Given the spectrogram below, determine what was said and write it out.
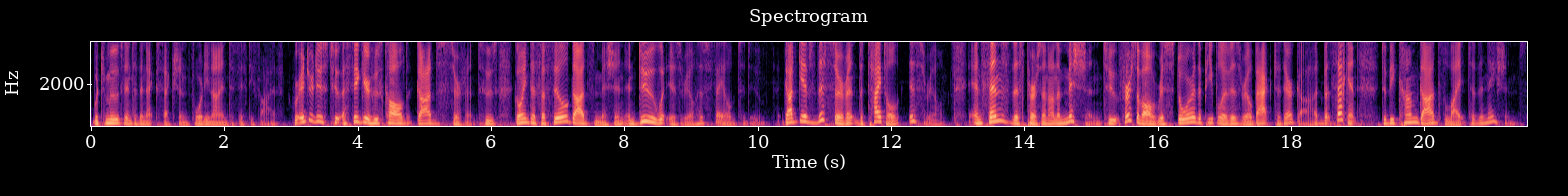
which moves into the next section, 49 to 55. We're introduced to a figure who's called God's servant, who's going to fulfill God's mission and do what Israel has failed to do. God gives this servant the title Israel and sends this person on a mission to, first of all, restore the people of Israel back to their God, but second, to become God's light to the nations.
